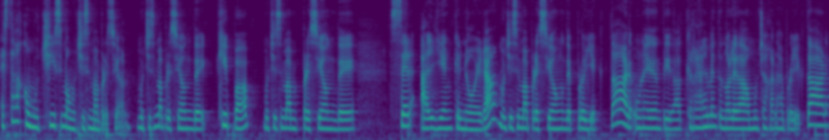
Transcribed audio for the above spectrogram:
Estaba con muchísima, muchísima presión, muchísima presión de keep up, muchísima presión de ser alguien que no era, muchísima presión de proyectar una identidad que realmente no le daba muchas ganas de proyectar,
